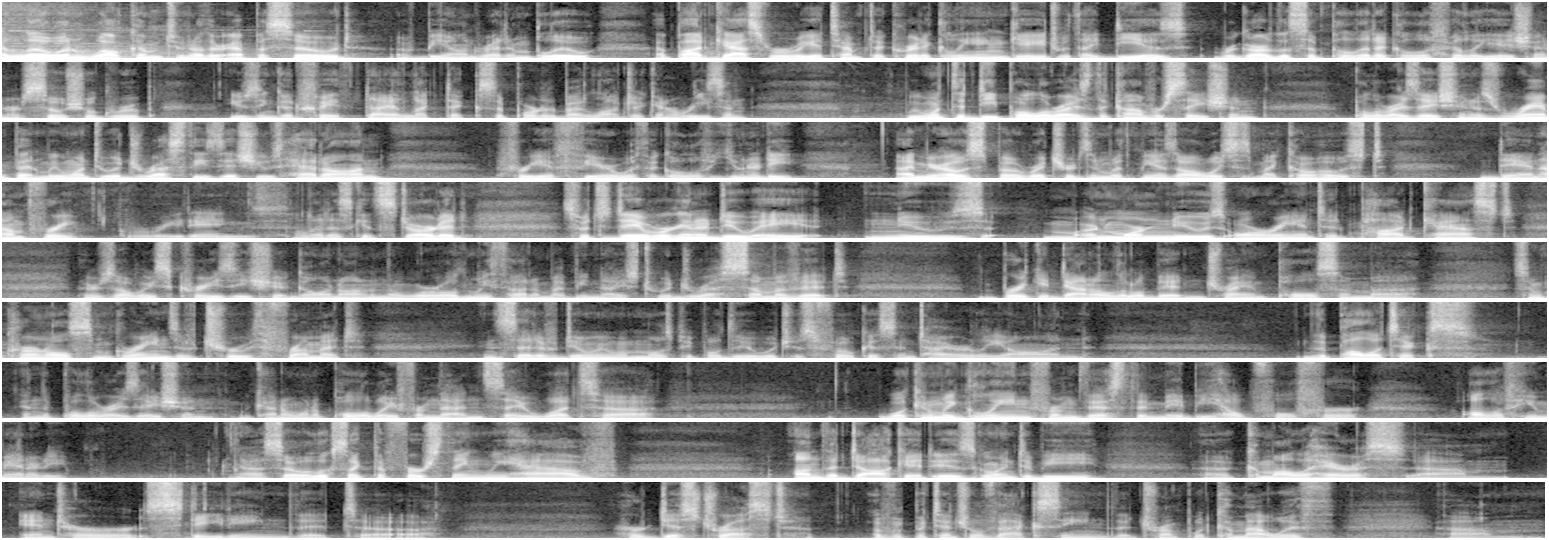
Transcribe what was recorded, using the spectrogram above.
Hello and welcome to another episode of Beyond Red and Blue, a podcast where we attempt to critically engage with ideas, regardless of political affiliation or social group, using good faith dialectic supported by logic and reason. We want to depolarize the conversation. Polarization is rampant, and we want to address these issues head on, free of fear, with a goal of unity. I'm your host, Bo Richards, and with me, as always, is my co host, Dan Humphrey. Greetings. Let us get started. So, today we're going to do a news, a more news oriented podcast. There's always crazy shit going on in the world, and we thought it might be nice to address some of it, break it down a little bit, and try and pull some, uh, some kernels, some grains of truth from it, instead of doing what most people do, which is focus entirely on the politics and the polarization. We kind of want to pull away from that and say what uh, what can we glean from this that may be helpful for all of humanity. Uh, so it looks like the first thing we have on the docket is going to be uh, Kamala Harris um, and her stating that uh, her distrust of a potential vaccine that Trump would come out with. Um,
